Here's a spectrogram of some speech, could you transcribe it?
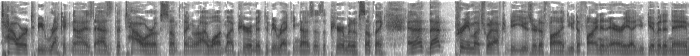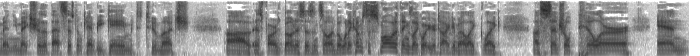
tower to be recognized as the tower of something, or I want my pyramid to be recognized as the pyramid of something, and that that pretty much would have to be user defined. You define an area, you give it a name, and you make sure that that system can't be gamed too much uh, as far as bonuses and so on. But when it comes to smaller things like what you're talking about, like like a central pillar and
